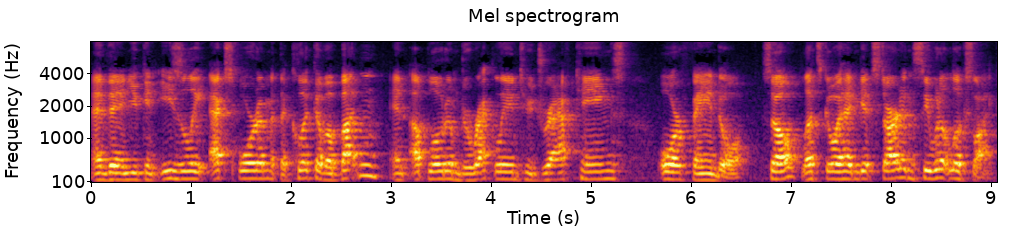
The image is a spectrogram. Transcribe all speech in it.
And then you can easily export them at the click of a button and upload them directly into DraftKings or FanDuel. So let's go ahead and get started and see what it looks like.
